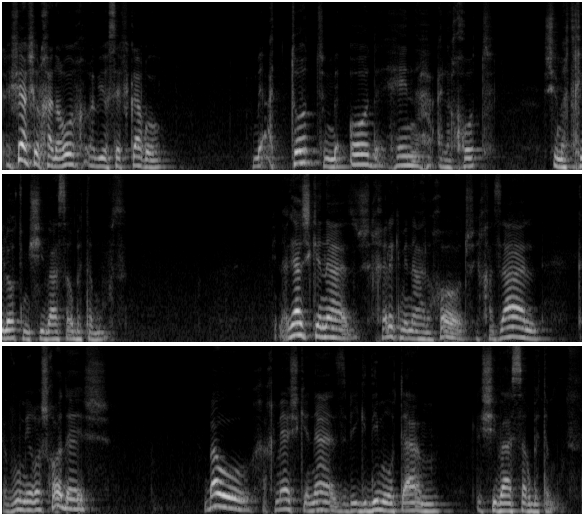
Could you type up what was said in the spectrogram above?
לפי השולחן ערוך, רבי יוסף קארו, מעטות מאוד הן ההלכות שמתחילות מ-17 בתמוז. מנהגי אשכנז, שחלק מן ההלכות שחז"ל קבעו מראש חודש, באו חכמי אשכנז והקדימו אותם ל-17 בתמוז.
